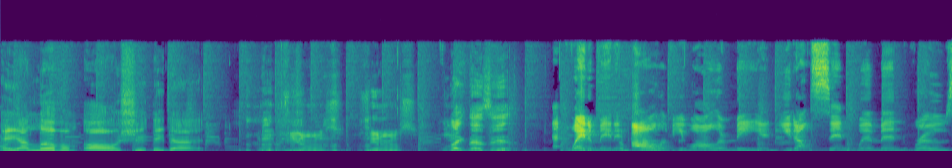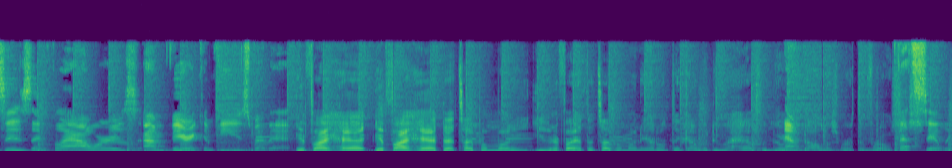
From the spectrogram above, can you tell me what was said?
Hey, I love them. Oh shit, they died. Funerals. Funerals. Like that's it. Wait a minute. All of you all are men. You don't send women roses and flowers. I'm very confused by that. If I had if I had that type of money, even if I had that type of money, I don't think I would do a half a million No. dollars worth of roses. That's silly.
